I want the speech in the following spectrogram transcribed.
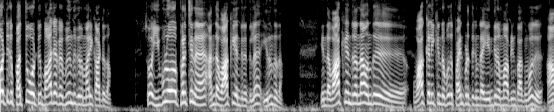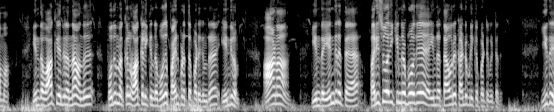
ஓட்டுக்கு பத்து ஓட்டு பாஜக விழுந்துக்கிற மாதிரி காட்டுதான். ஸோ இவ்வளோ பிரச்சனை அந்த வாக்கு எந்திரத்தில் இருந்துதான். இந்த வாக்கு எந்திரம் தான் வந்து வாக்களிக்கின்ற போது பயன்படுத்துகின்ற எந்திரமா அப்படின்னு பார்க்கும்போது ஆமாம் இந்த வாக்கு எந்திரம் தான் வந்து பொதுமக்கள் வாக்களிக்கின்ற போது பயன்படுத்தப்படுகின்ற எந்திரம். ஆனால் இந்த எந்திரத்தை பரிசோதிக்கின்ற போதே இந்த தவறு கண்டுபிடிக்கப்பட்டு விட்டது. இது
